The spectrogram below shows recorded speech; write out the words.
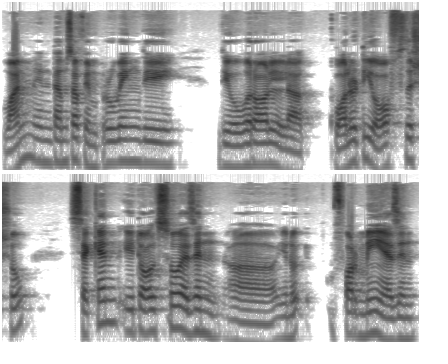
one in terms of improving the the overall uh, quality of the show. Second it also as in uh, you know for me as in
